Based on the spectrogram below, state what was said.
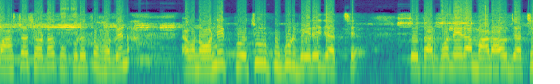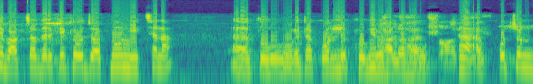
পাঁচটা ছটা কুকুরে তো হবে না। এখন অনেক প্রচুর কুকুর বেড়ে যাচ্ছে। তো তার ফলে এরা মারাও যাচ্ছে বাচ্চাদেরকে কেউ যত্নও নিচ্ছে না। তো এটা করলে খুবই ভালো হয়। হ্যাঁ প্রচণ্ড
